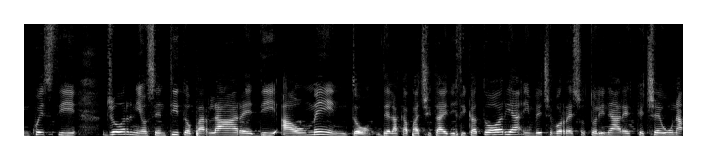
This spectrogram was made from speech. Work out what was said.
In questi giorni ho sentito parlare di aumento della capacità edificatoria, invece vorrei sottolineare che c'è una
